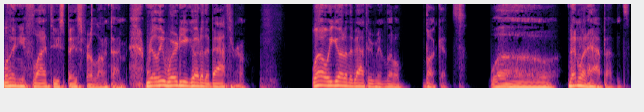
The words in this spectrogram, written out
Well, then you fly through space for a long time. Really? Where do you go to the bathroom? Well, we go to the bathroom in little buckets. Whoa. Then what happens?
